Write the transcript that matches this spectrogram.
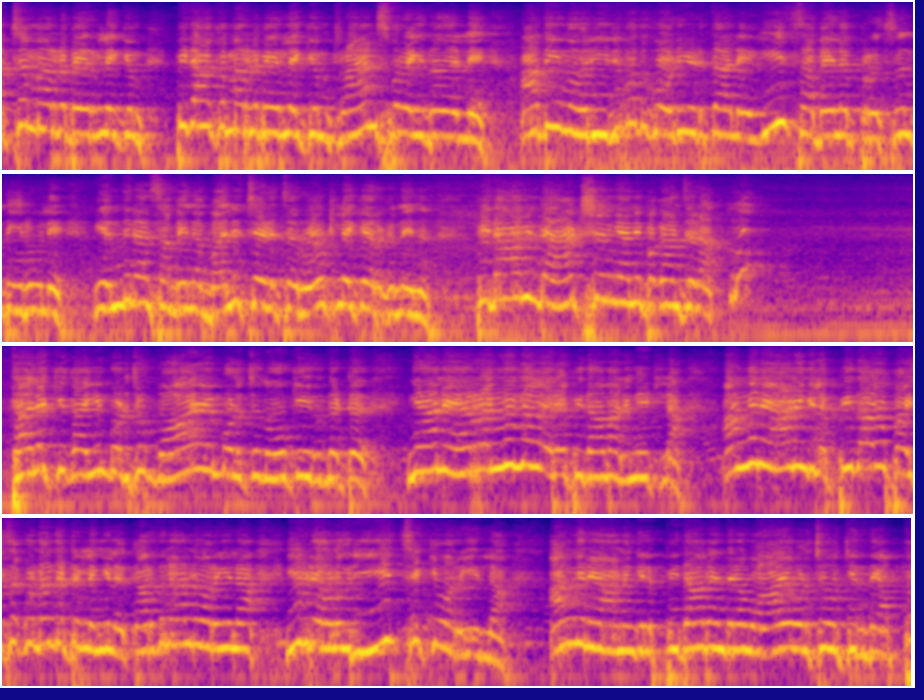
അച്ഛന്മാരുടെ പേരിലേക്കും പിതാക്കന്മാരുടെ പേരിലേക്കും ട്രാൻസ്ഫർ ചെയ്തതല്ലേ? അതിൽ നിന്ന് ഒരു ഇരുപത് കോടി എടുത്താലേ ഈ സഭയിലെ പ്രശ്നം തീരൂലേ? എന്തിനാ സഭയിലെ വലിച്ചടിച്ച് റോട്ടിലേക്ക് ഇറക്കുന്നതിന് പിതാവിന്റെ ആക്ഷൻ ഞാനിപ്പോ കാണിച്ചു തരാം തലയ്ക്ക് കൈയും പൊടിച്ചു വായം പൊളിച്ചു നോക്കിയിരുന്നിട്ട് ഞാൻ ഇറങ്ങുന്ന വരെ പിതാവ് അനങ്ങിയിട്ടില്ല. അങ്ങനെയാണെങ്കിൽ പിതാവ് പൈസ കൊണ്ടുവന്നിട്ടില്ലെങ്കിൽ കർദിനാളിനും അറിയില്ല. ഇവിടെയുള്ള ഒരു ഈച്ചയ്ക്കും അറിയില്ല. അങ്ങനെയാണെങ്കിൽ പിതാവ് എന്തിനാ വായ ഒളിച്ചു നോക്കിയിരുന്നേ? അപ്പൊ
